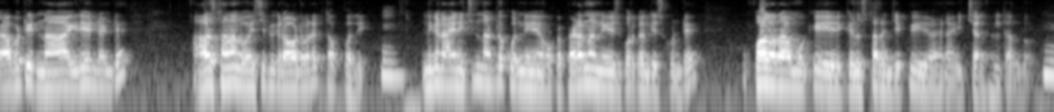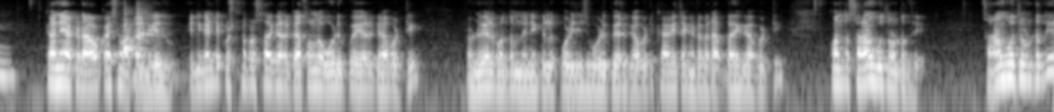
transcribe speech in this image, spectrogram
కాబట్టి నా ఇదేంటంటే ఆరు స్థానాలు వైసీపీకి రావడం అనేది తప్పది. ఎందుకంటే ఆయన ఇచ్చిన దాంట్లో కొన్ని ఒక పెడన నియోజకవర్గం తీసుకుంటే ఉప్పాల రాముకి గెలుస్తారని చెప్పి ఆయన ఇచ్చారు ఫలితాల్లో. కానీ అక్కడ అవకాశం అట్లా లేదు. ఎందుకంటే కృష్ణప్రసాద్ గారు గతంలో ఓడిపోయారు కాబట్టి రెండు వేల పంతొమ్మిది ఎన్నికల్లో పోటీ చేసి ఓడిపోయారు కాబట్టి కాగిత వెంకట గారి అబ్బాయి కాబట్టి కొంత సానుభూతి ఉంటుంది. సానుభూతి ఉంటుంది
